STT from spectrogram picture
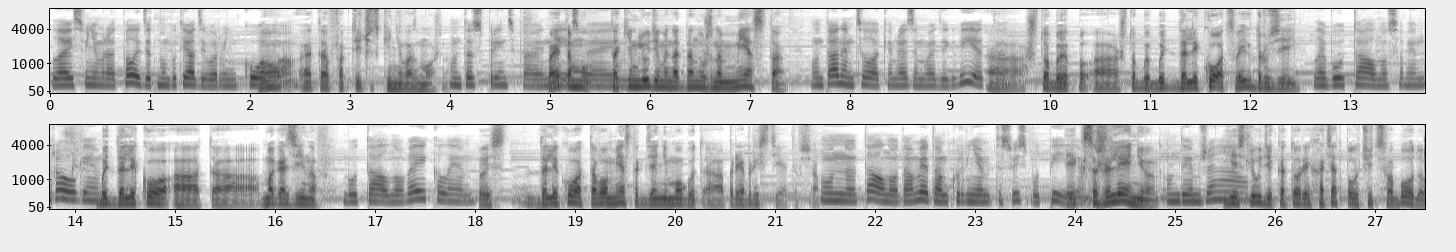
Lai es viņam varētu palīdzēt, man būtu jādzīvo ar viņu Но kopā. это фактически невозможно. Un tas, principā, ir Поэтому таким людям иногда нужно место, Un tādiem cilvēkiem reizēm vajadzīga vieta, а, чтобы, а, чтобы быть далеко от своих друзей, lai būtu tālu no saviem draugiem, быть далеко от а, магазинов, būt tālu no veikaliem то есть далеко от того места, где они могут а, приобрести это все. un tālu no tām vietām, kur viņiem tas viss būtu И, к pieejams. сожалению, Un, diemžēl, есть люди, которые хотят получить свободу,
